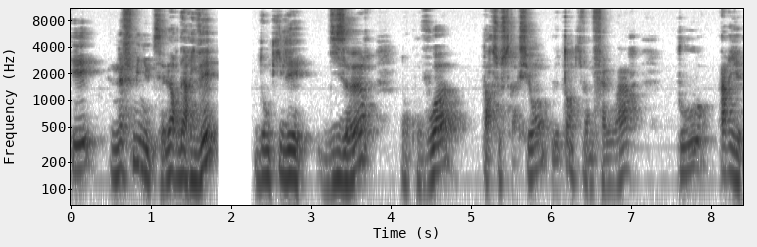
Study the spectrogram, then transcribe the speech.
et 9 minutes. C'est l'heure d'arrivée. Donc il est 10 heures. Donc on voit par soustraction le temps qu'il va me falloir pour arriver.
